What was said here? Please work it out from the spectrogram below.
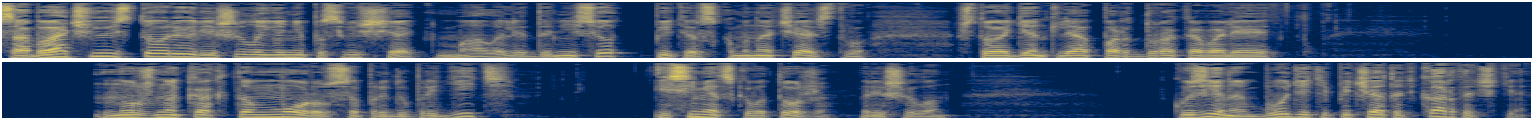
собачью историю решил ее не посвящать. Мало ли, донесет питерскому начальству, что агент Леопард дурака валяет. Нужно как-то Моруса предупредить, и Семецкого тоже, — решил он. Кузина, будете печатать карточки?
